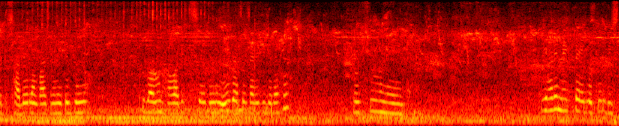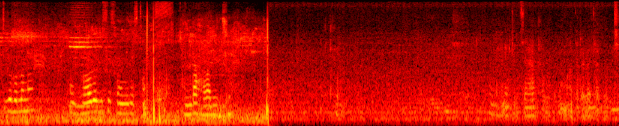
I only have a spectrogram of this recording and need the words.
একটু ছাদে এলাম পাঁচ মিনিটের জন্য। কি দারুণ হাওয়া দিচ্ছে কিন্তু মেঘ আছে চারিদিকে দেখো। প্রচুর মেঘ। কী হারে মেঘটা এলো কিন্তু বৃষ্টিও হলো না। ঝড়ও হয়নি বেশ ঠান্ডা হাওয়া দিচ্ছে। একটু চা খাব মাথাটা ব্যথা করছে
